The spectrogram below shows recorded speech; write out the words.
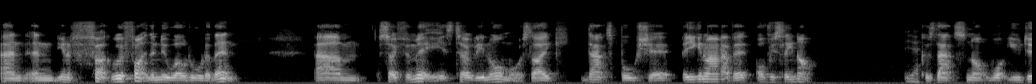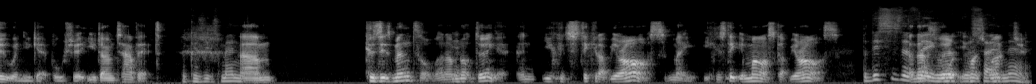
and and you know, fuck, we were fighting the new world order then. Um, so for me, it's totally normal. It's like that's bullshit. Are you going to have it? Obviously not. Yeah. Because that's not what you do when you get bullshit. You don't have it. Because it's mental. Um, because it's mental, and I'm Yeah. not doing it. And you could stick it up your ass, mate. You can stick your mask up your ass. But this is the And thing, what you're saying there.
